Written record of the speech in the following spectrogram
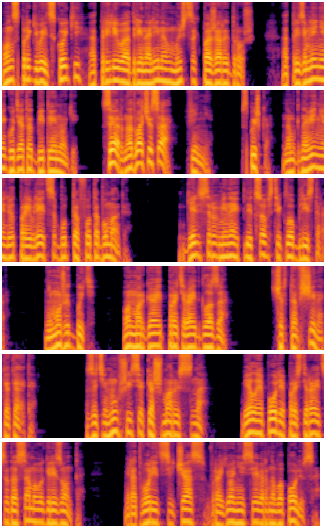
Он спрыгивает с койки, от прилива адреналина в мышцах пожар и дрожь. От приземления гудят отбитые ноги. «Сэр, на два часа!» Финни. Вспышка. На мгновение лед проявляется, будто фотобумага. Гельсер вминает лицо в стекло блистера. Не может быть. Он моргает, протирает глаза. Чертовщина какая-то. Затянувшийся кошмар из сна. Белое поле простирается до самого горизонта. Миротворец сейчас в районе Северного полюса.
